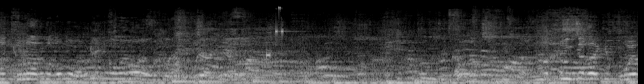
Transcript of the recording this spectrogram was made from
아, 결혼하는 거 너무 어려워. 문제가 이게 뭐야?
